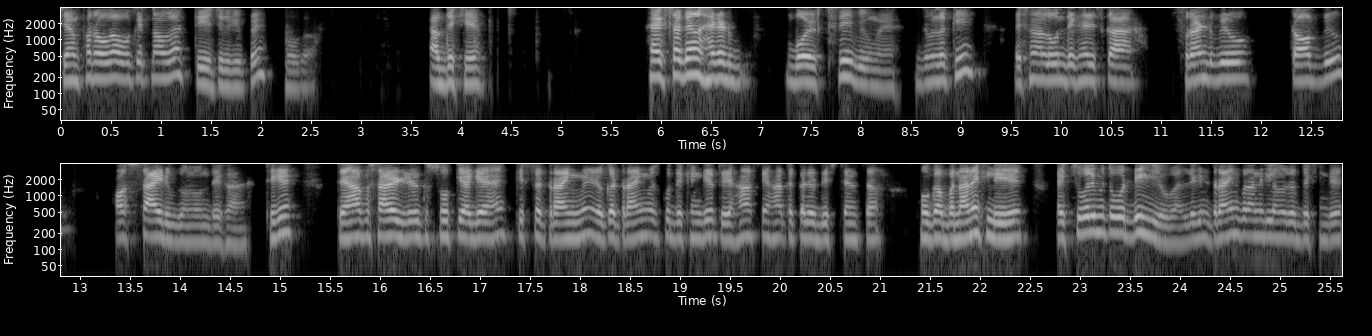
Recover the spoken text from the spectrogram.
चैम्फर होगा वो कितना होगा? तीस डिग्री पे होगा। अब देखिए hexagon headed bolt three view में, जो मतलब कि इसमें हम लोगों ने देखा है इसका फ्रंट व्यू टॉप व्यू और साइड व्यू हम लोगों ने देखा है, ठीक है? तो यहाँ पे सारे डिटेल को शो किया गया है, किस ड्राइंग में, अगर ड्राइंग में उसको देखेंगे तो यहाँ से यहाँ तक का जो डिस्टेंस होगा बनाने के लिए। एक्चुअली में तो वो डी ही होगा, लेकिन ड्राइंग बनाने के लिए हम जब देखेंगे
